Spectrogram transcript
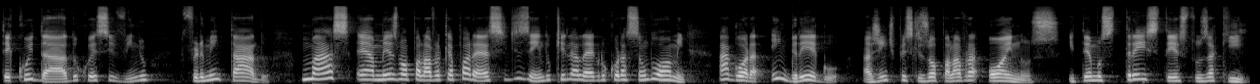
ter cuidado com esse vinho fermentado. Mas é a mesma palavra que aparece dizendo que ele alegra o coração do homem. Agora, em grego, a gente pesquisou a palavra oinos e temos três textos aqui.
